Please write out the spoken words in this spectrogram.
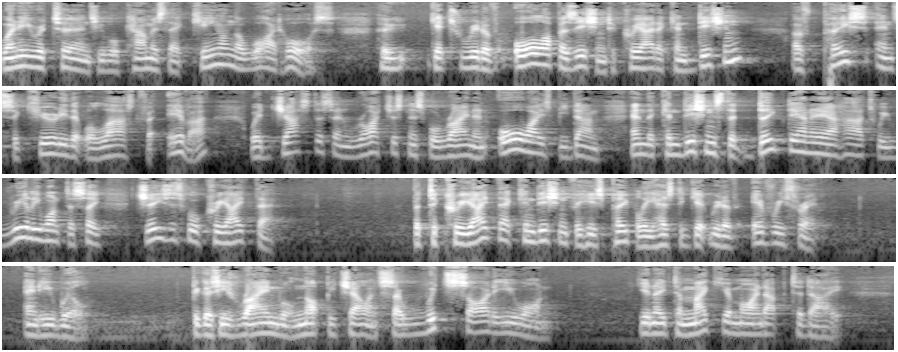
When he returns, he will come as that king on the white horse who gets rid of all opposition to create a condition of peace and security that will last forever, where justice and righteousness will reign and always be done, and the conditions that deep down in our hearts we really want to see, Jesus will create that. But to create that condition for his people, he has to get rid of every threat. And he will. Because his reign will not be challenged. So which side are you on? You need to make your mind up today.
